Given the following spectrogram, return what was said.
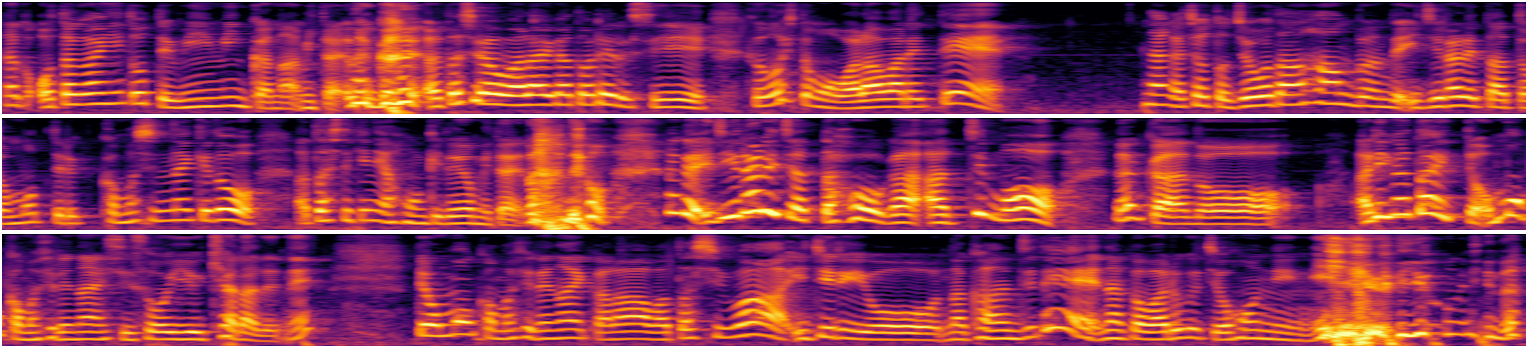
なんかお互いにとってウィンウィンかなみたいな。私は笑いが取れるしその人も笑われてなんかちょっと冗談半分でいじられたって思ってるかもしれないけど私的には本気だよみたいな。でもなんかいじられちゃった方があっちもなんかあのありがたいって思うかもしれないしそういうキャラでね。って思うかもしれないから私はいじるような感じでなんか悪口を本人に言うようになっ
